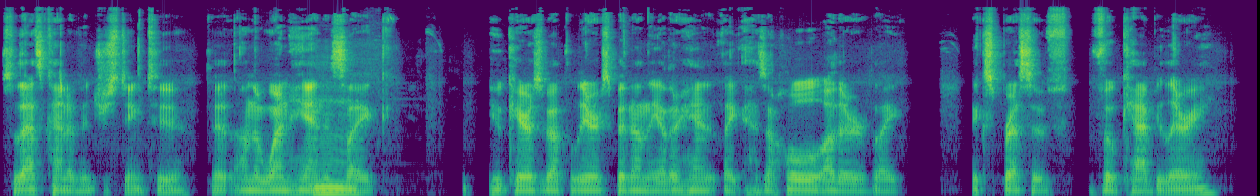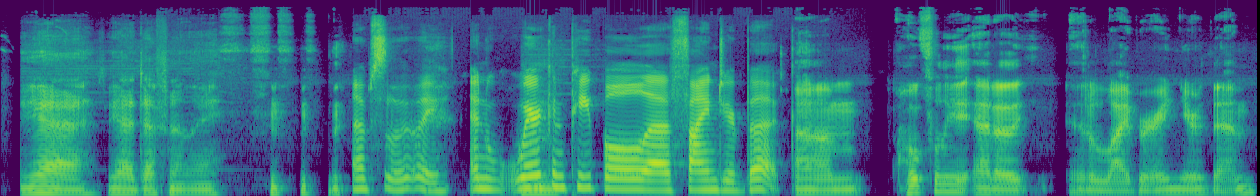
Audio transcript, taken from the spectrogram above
So that's kind of interesting too. That on the one hand it's Mm. like who cares about the lyrics, but on the other hand it like has a whole other like expressive vocabulary. yeah, yeah, definitely. Absolutely. And where Mm. can people uh, find your book? Um, hopefully at a at a library near them,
